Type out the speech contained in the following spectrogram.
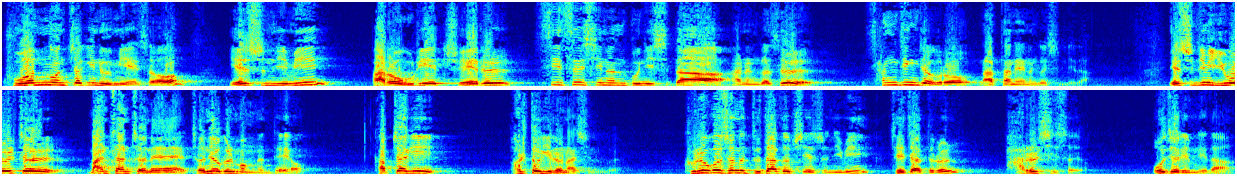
구원론적인 의미에서 예수님이 바로 우리의 죄를 씻으시는 분이시다 하는 것을 상징적으로 나타내는 것입니다. 예수님이 6월절 만찬 전에 저녁을 먹는데요. 갑자기 벌떡 일어나시는 거예요. 그러고서는 느닷없이 예수님이 제자들을 발을 씻어요. 5절입니다.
